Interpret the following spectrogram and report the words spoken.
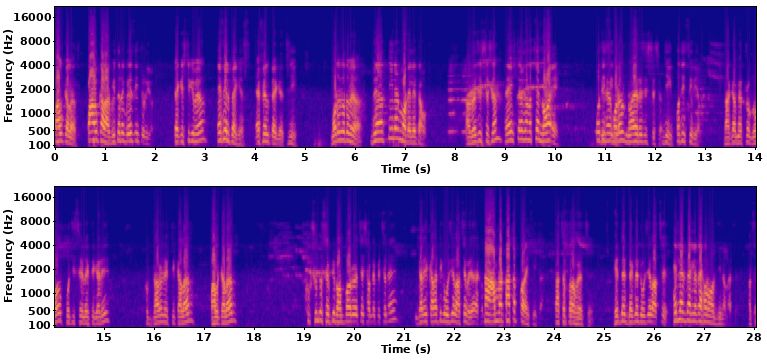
pearl colour pearl colour ভিতরে বেজ ইন্টেরিয়র প্যাকেজটি কি ভাইয়া? এফএল প্যাকেজ এফএল প্যাকেজ জি। মডেল কত ভাইয়া? দুই হাজার তিনের মডেল এটাও। আর রেজিস্ট্রেশন রেজিস্ট্রেশন হচ্ছে নয় এ। পঁচিশ মডেল নয় রেজিস্ট্রেশন জি পঁচিশ সিরিয়াল ঢাকা মেট্রো গ পঁচিশ রেল একটি গাড়ি। খুব দারুণ একটি কালার পাল কালার খুব সুন্দর সেফটি বাম্পার রয়েছে সামনে পেছনে। গাড়ির কালারটি আছে ভাইয়া এখন? না আমরা টাচ আপ করাইছি এটা। টাচ আপ করা হয়েছে। হেডলাইট ব্যাকলাইট অরিজিনাল আছে? হেডলাইট ব্যাকলাইট এখন অরিজিনাল আছে। আচ্ছা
